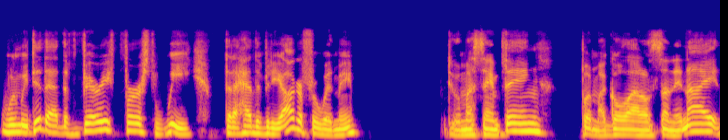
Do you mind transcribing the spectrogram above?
when we did that, the very first week that I had the videographer with me, doing my same thing, putting my goal out on Sunday night,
